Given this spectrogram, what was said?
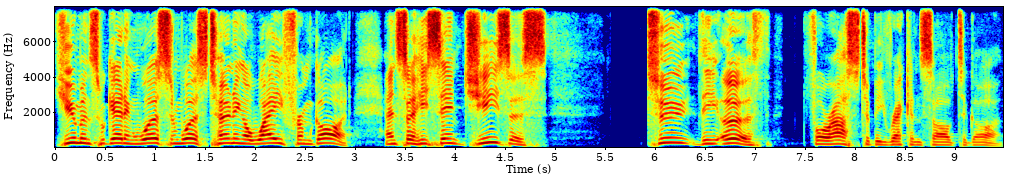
Humans were getting worse and worse, turning away from God. And so he sent Jesus to the earth for us to be reconciled to God.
